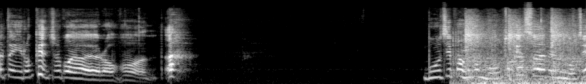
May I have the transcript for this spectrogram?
죽을 때 이렇게 죽어요, 여러분. 뭐지? 방금 뭐 어떻게 써야 되는 거지?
